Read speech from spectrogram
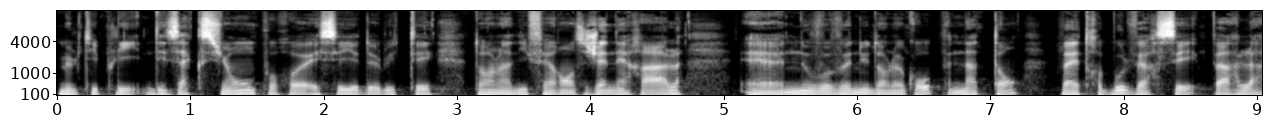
multiplie des actions pour essayer de lutter dans l'indifférence générale. Euh, nouveau venu dans le groupe, Nathan va être bouleversé par la,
